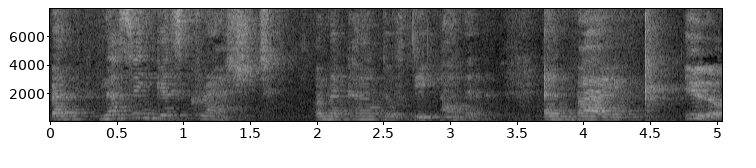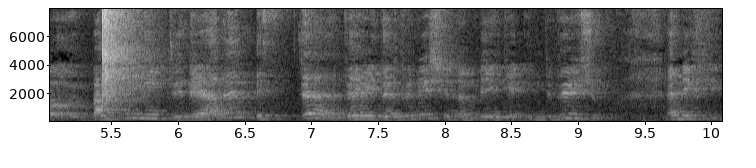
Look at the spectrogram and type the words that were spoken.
but nothing gets crushed on account of the other. And by, you know, backing into the other, it's the very definition of being an individual. And if you,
